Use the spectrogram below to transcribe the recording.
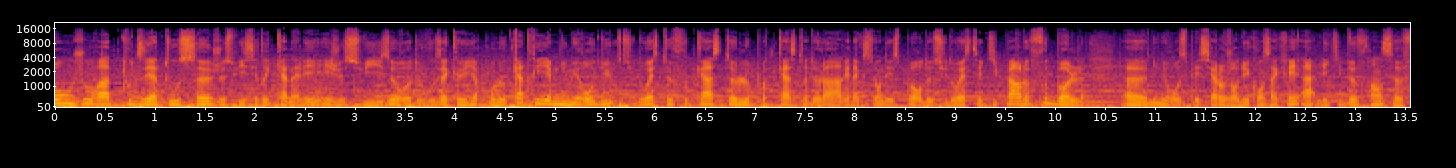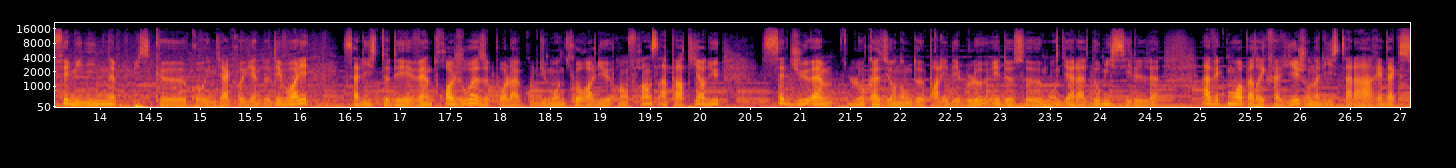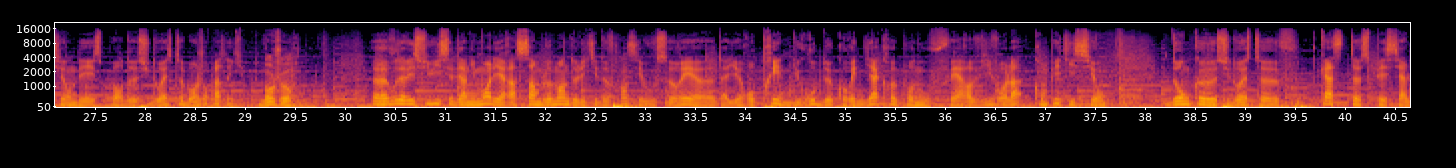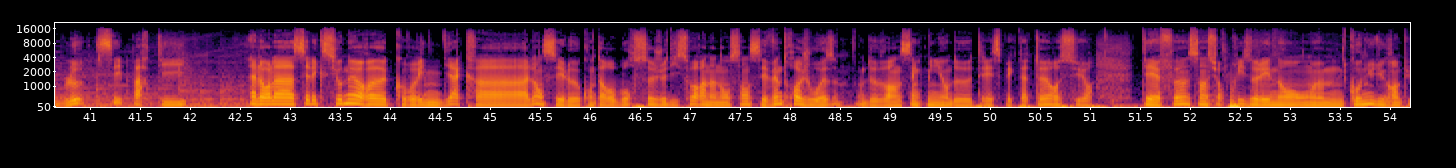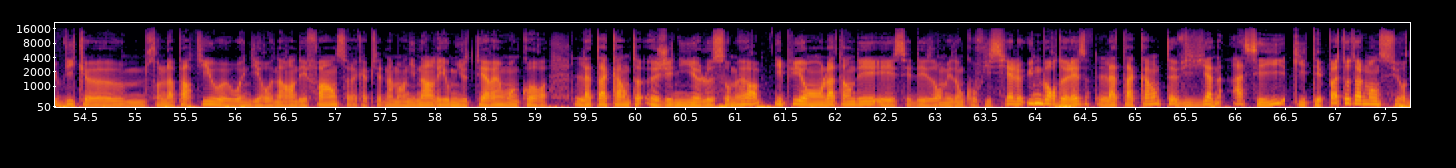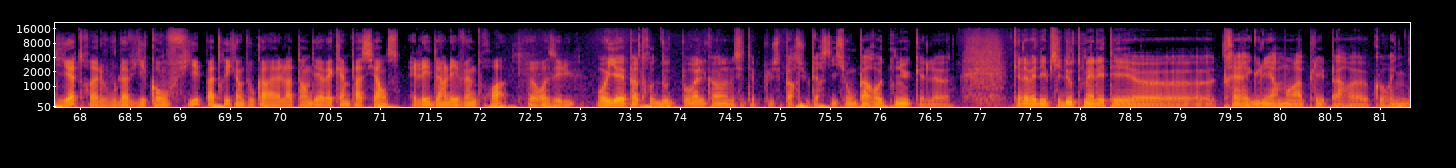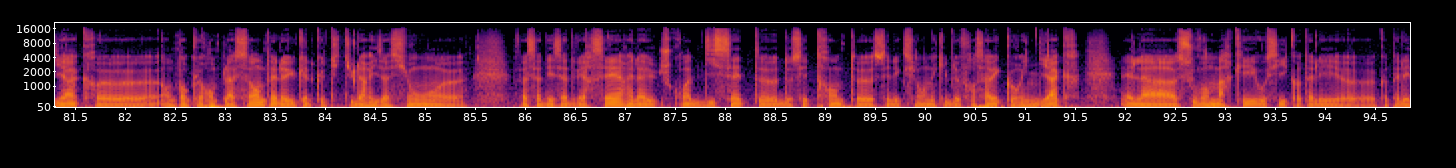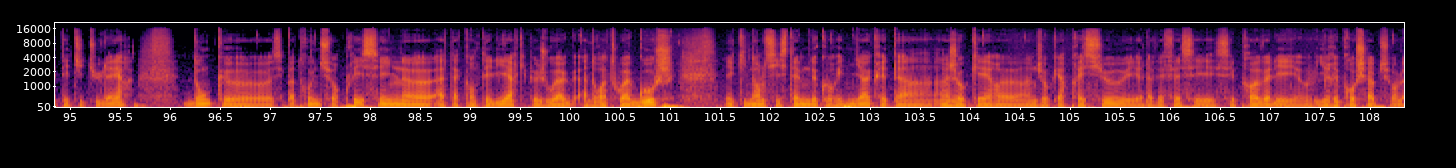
Bonjour à toutes et à tous, je suis Cédric Canalet et je suis heureux de vous accueillir pour le quatrième numéro du Sud-Ouest Footcast, le podcast de la rédaction des sports de Sud-Ouest qui parle football. Un numéro spécial aujourd'hui consacré à l'équipe de France féminine puisque Corinne Diacre vient de dévoiler sa liste des 23 joueuses pour la Coupe du Monde qui aura lieu en France à partir du 7 juin. L'occasion donc de parler des Bleus et de ce mondial à domicile. Avec moi Patrick Favier, journaliste à la rédaction des sports de Sud-Ouest. Bonjour Patrick. Bonjour. Euh, vous avez suivi ces derniers mois les rassemblements de l'équipe de France et vous serez euh, d'ailleurs auprès du groupe de Corinne Diacre pour nous faire vivre la compétition. Donc euh, Sud-Ouest Footcast spécial bleu, c'est parti. Alors la sélectionneur Corinne Diacre a lancé le compte à rebours ce jeudi soir en annonçant ses 23 joueuses devant 5 millions de téléspectateurs sur TF1, sans surprise, les noms euh, connus du grand public euh, sont de la partie euh, Wendy Renard en défense, la capitaine Amandine Henry au milieu de terrain ou encore l'attaquante Eugénie Le Sommer. Et puis on l'attendait, et c'est désormais donc officiel, une bordelaise, l'attaquante Viviane ACI, qui n'était pas totalement sûre d'y être. Vous l'aviez confié, Patrick, en tout cas, elle attendait avec impatience. Elle est dans les 23 heureux élus. Oui, il n'y avait pas trop de doutes pour elle quand même. C'était plus par superstition ou par retenue qu'elle qu'elle avait des petits doutes, mais elle était très régulièrement appelée par Corinne Diacre euh, en tant que remplaçante. Elle a eu quelques titularisations euh, face à des adversaires. Elle a eu, je crois, 17 euh, de ses 30 euh, sélections en équipe de France avec Corinne Diacre. Elle a souvent marqué aussi quand elle, est, euh, quand elle était titulaire. Donc, c'est pas trop une surprise. C'est une attaquante ailière qui peut jouer à, droite ou à gauche et qui, dans le système de Corinne Diacre, est un, joker, un joker précieux. Et elle avait fait ses, preuves. Elle est irréprochable sur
